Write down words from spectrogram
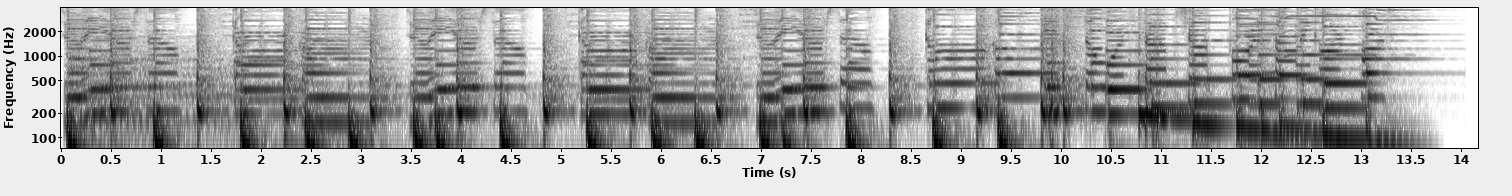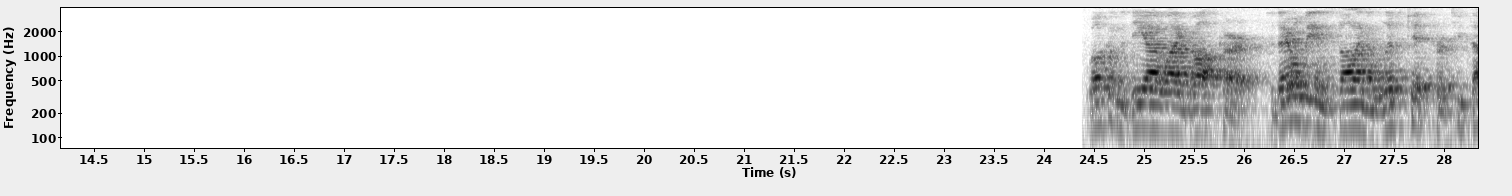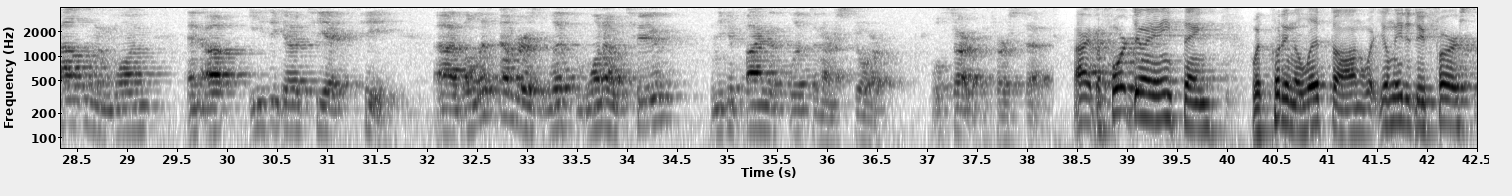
Do it yourself. Go, go. Do it yourself. Go, go. Do it yourself. Go, go. It's the one-stop shop for installing parts. Welcome to DIY Golf Cart. Today we'll be installing a lift kit for 2001 and up EZGO TXT. Uh, the lift number is lift 102 and you can find this lift in our store. We'll start with the first step. Alright, before doing anything with putting the lift on, what you'll need to do first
